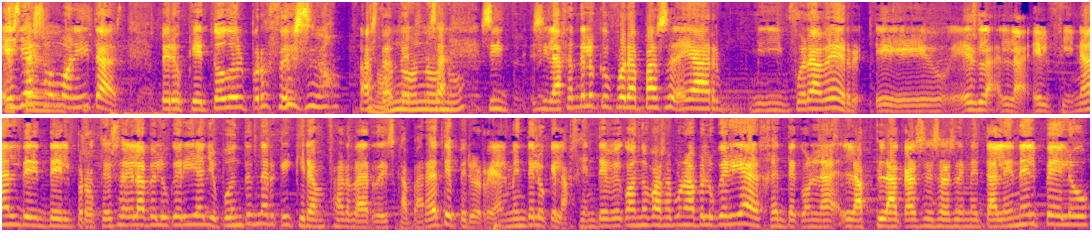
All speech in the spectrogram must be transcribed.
Ellas son bonitas, pero que todo el proceso hasta No, no, no, o sea, no. Si, si la gente lo que fuera a pasear y fuera a ver eh, es la- la- el final de- del proceso de la peluquería, yo puedo entender que quieran fardar de escaparate, pero realmente lo que la gente ve cuando pasa por una peluquería es gente con la- las placas esas de metal en el pelo,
